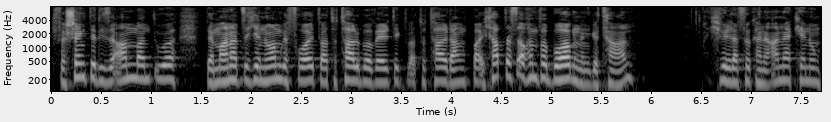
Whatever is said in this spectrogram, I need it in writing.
Ich verschenkte diese Armbanduhr. Der Mann hat sich enorm gefreut, war total überwältigt, war total dankbar. Ich habe das auch im Verborgenen getan. Ich will dafür keine Anerkennung,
